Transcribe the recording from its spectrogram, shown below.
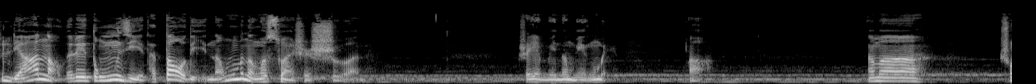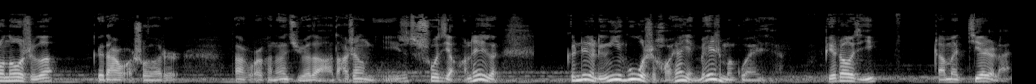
这俩脑袋这东西，它到底能不能算是蛇呢？谁也没弄明白啊。那么，双头蛇给大伙说到这儿，大伙可能觉得啊，大圣你说讲这个跟这个灵异故事好像也没什么关系。别着急，咱们接着来。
